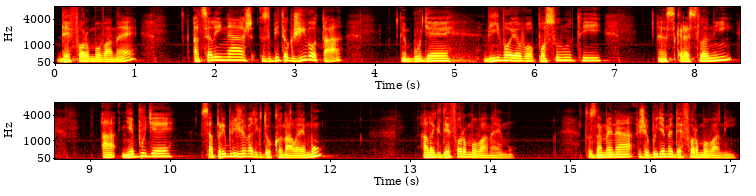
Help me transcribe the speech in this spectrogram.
deformované a celý náš zbytok života bude vývojovo posunutý, e, skreslený a nebude sa približovať k dokonalému, ale k deformovanému. To znamená, že budeme deformovaní.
